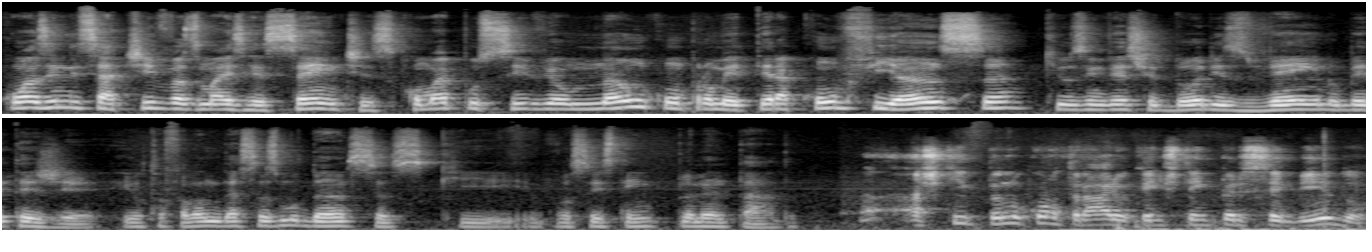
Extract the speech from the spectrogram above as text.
Com as iniciativas mais recentes, como é possível não comprometer a confiança que os investidores veem no BTG? Eu estou falando dessas mudanças que vocês têm implementado. Acho que, pelo contrário, o que a gente tem percebido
